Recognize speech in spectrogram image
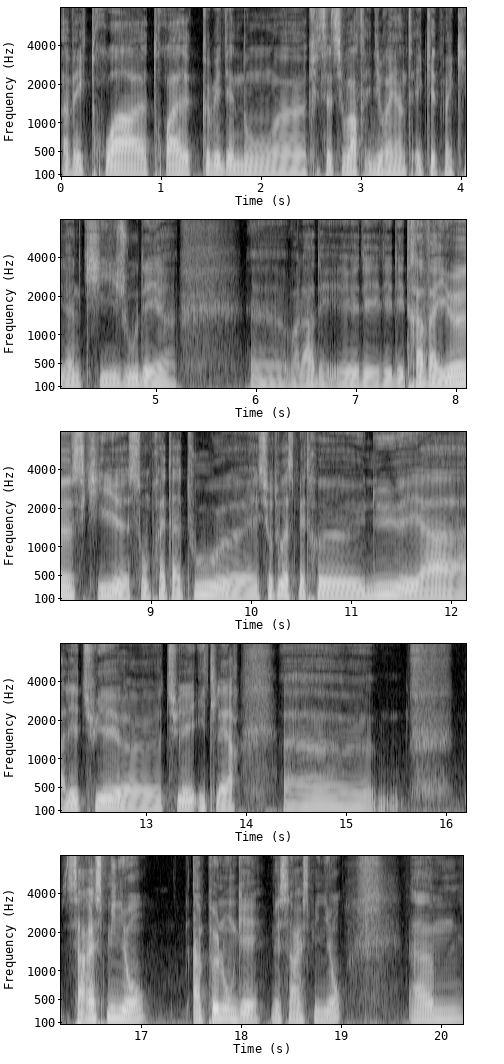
avec trois, trois comédiennes dont Kristen Stewart, Eddie Bryant et Kate McKinnon qui jouent des voilà des, des, travailleuses qui sont prêtes à tout et surtout à se mettre nues et à, aller tuer tuer Hitler. Ça reste mignon un peu longué mais ça reste mignon. Euh,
